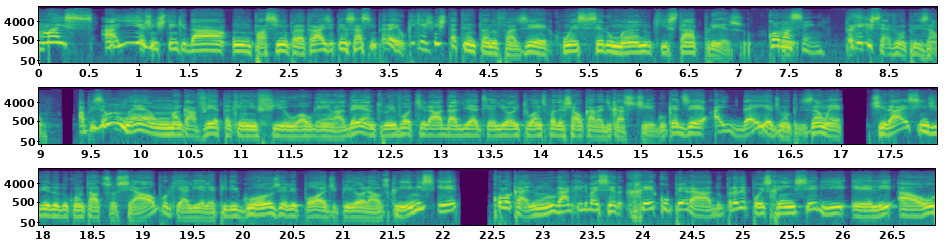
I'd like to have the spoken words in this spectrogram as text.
Mas aí a gente tem que dar um passinho para trás e pensar assim: peraí, o que, que a gente está tentando fazer com esse ser humano que está preso? Como assim? Para que, que serve uma prisão? A prisão não é uma gaveta que eu enfio alguém lá dentro e vou tirar dali até ali oito anos para deixar o cara de castigo. Quer dizer, a ideia de uma prisão é tirar esse indivíduo do contato social, porque ali ele é perigoso, ele pode piorar os crimes, e colocar ele num lugar que ele vai ser recuperado para depois reinserir ele ao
